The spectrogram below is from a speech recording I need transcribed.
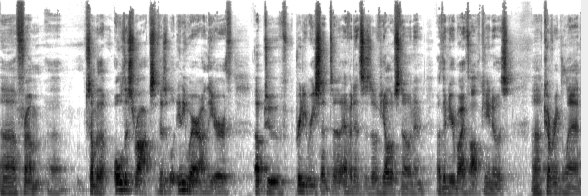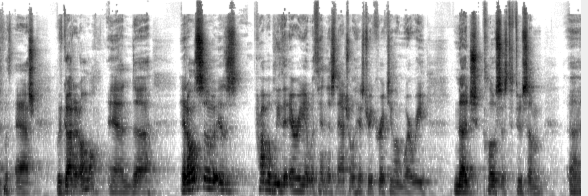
uh, from uh, some of the oldest rocks visible anywhere on the earth up to pretty recent uh, evidences of Yellowstone and other nearby volcanoes uh, covering the land with ash. We've got it all. And uh, it also is probably the area within this natural history curriculum where we nudge closest to some uh,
